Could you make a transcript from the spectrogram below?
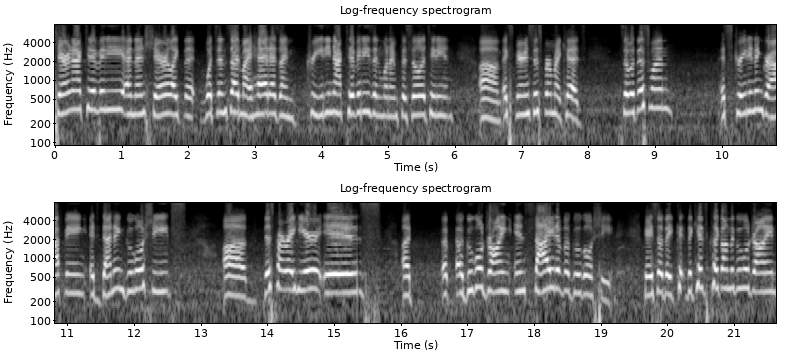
share an activity and then share like the what's inside my head as I'm creating activities and when I'm facilitating um, experiences for my kids. So with this one, it's creating and graphing. It's done in Google Sheets. Uh, this part right here is a, a, a, Google drawing inside of a Google Sheet. Okay, so they, the kids click on the Google drawing.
